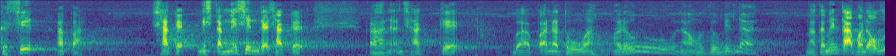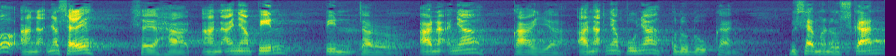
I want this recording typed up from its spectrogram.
kesit apa? Sakit, nistangisin kayak sakit. Anak sakit, bapak anak tua. Aduh, naudzubillah. Maka minta pada Allah anaknya saya sehat, anaknya pin pintar, anaknya kaya, anaknya punya kedudukan, bisa meneruskan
